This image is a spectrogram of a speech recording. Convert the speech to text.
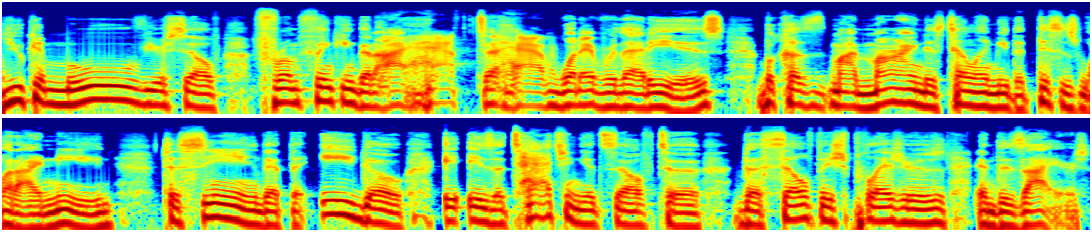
You can move yourself from thinking that I have to have whatever that is because my mind is telling me that this is what I need to seeing that the ego is attaching itself to the selfish pleasures and desires.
